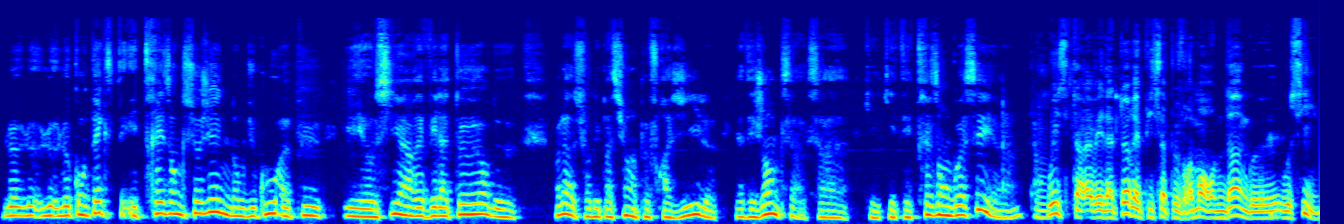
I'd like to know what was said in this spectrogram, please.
Le, le, le, contexte est très anxiogène, donc du coup a pu est aussi un révélateur de voilà sur des patients un peu fragiles. Il y a des gens que ça, ça qui, qui étaient très angoissés. Hein. Oui, c'est un révélateur et puis ça peut vraiment rendre dingue euh, aussi.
